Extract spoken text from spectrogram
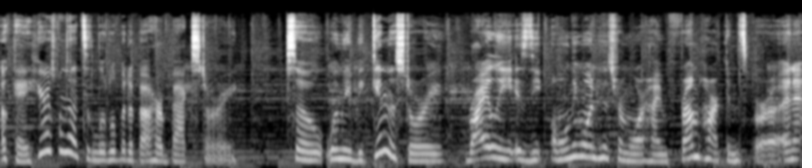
Okay, here's one that's a little bit about her backstory. So, when we begin the story, Riley is the only one who's from Lorheim from Harkensboro, and it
